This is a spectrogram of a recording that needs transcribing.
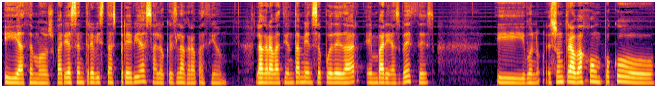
y hacemos varias entrevistas previas a lo que es la grabación. La grabación también se puede dar en varias veces y bueno, es un trabajo un poco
